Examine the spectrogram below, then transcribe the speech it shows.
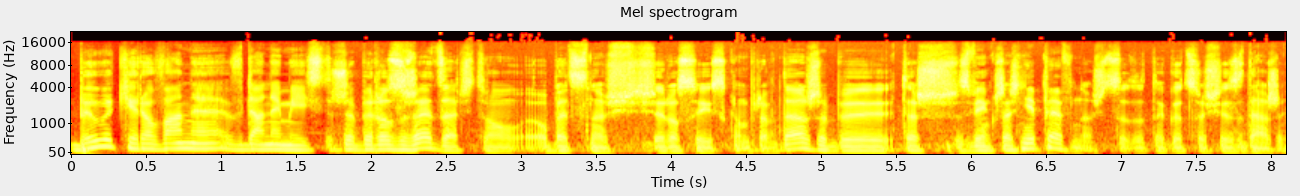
były kierowane w dane miejsce. Żeby rozrzedzać tą obecność rosyjską, prawda? Żeby też zwiększać niepewność co do tego, co się zdarzy.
